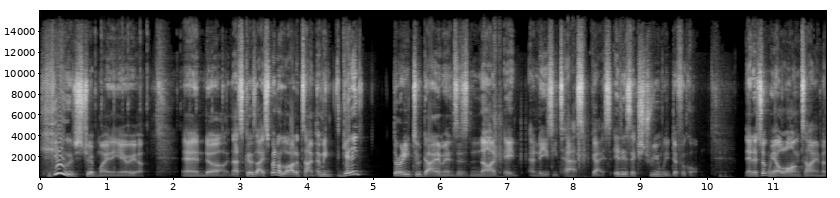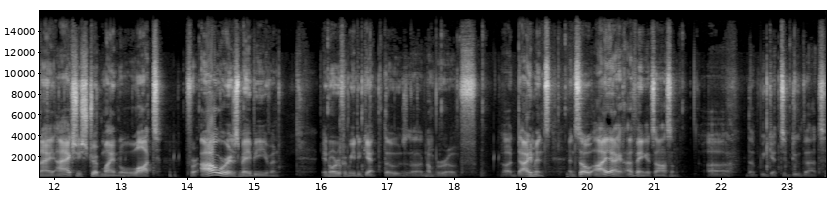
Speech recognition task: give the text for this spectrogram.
huge strip mining area. And uh, that's because I spent a lot of time. I mean, getting 32 diamonds is not a, an easy task, guys. It is extremely difficult. And it took me a long time. And I, I actually strip mined a lot for hours, maybe even in order for me to get those uh, number of uh, diamonds. And so I I think it's awesome uh, that we get to do that.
